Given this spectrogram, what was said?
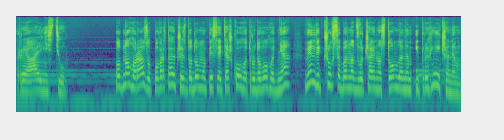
реальністю. Одного разу, повертаючись додому після тяжкого трудового дня, він відчув себе надзвичайно стомленим і пригніченим.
